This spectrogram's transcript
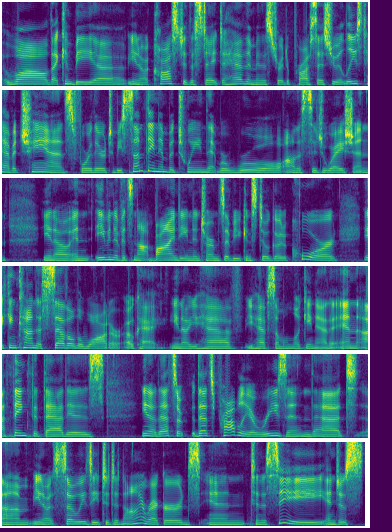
while that can be a you know a cost to the state to have the administrative process, you at least have a chance for there to be something in between that will rule on the situation. You know, and even if it's not binding in terms of you can still go to court, it can kind of settle the water. Okay, you know, you have you have someone looking at it, and I think that that is you know that's a that's probably a reason that um, you know it's so easy to deny records in Tennessee and just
